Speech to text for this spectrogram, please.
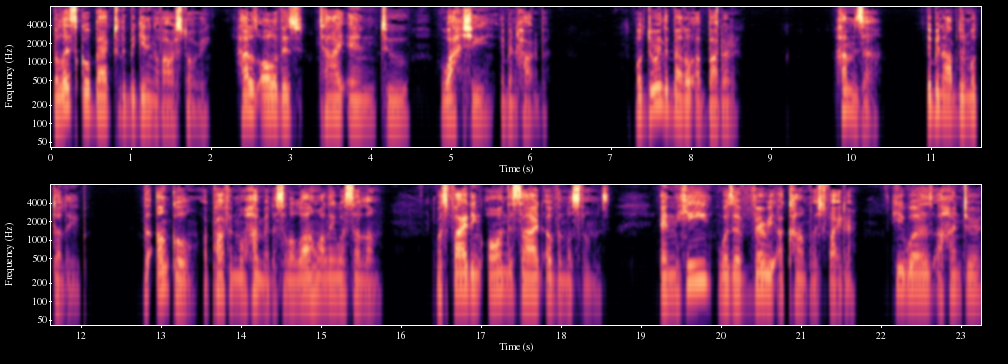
But let's go back to the beginning of our story. How does all of this tie into Wahshi ibn Harb? Well, during the Battle of Badr, Hamza ibn Abdul Muttalib, the uncle of Prophet Muhammad wasallam, was fighting on the side of the Muslims, and he was a very accomplished fighter. He was a hunter,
